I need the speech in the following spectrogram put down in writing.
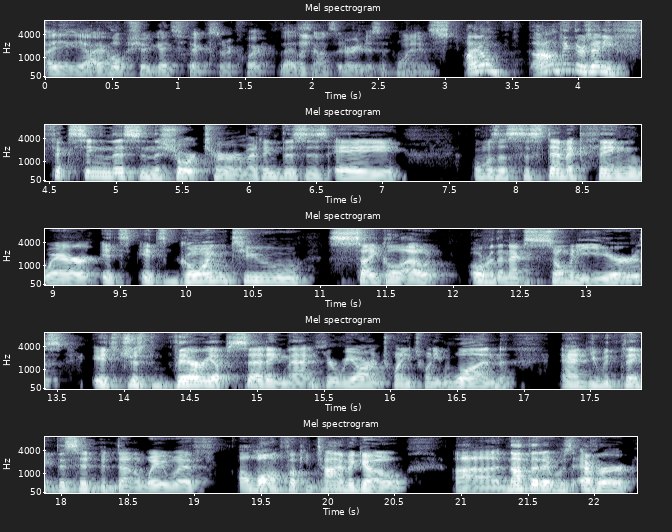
I, yeah, I hope shit gets fixed real quick. That sounds very disappointing. I don't I don't think there's any fixing this in the short term. I think this is a almost a systemic thing where it's it's going to cycle out over the next so many years. It's just very upsetting that here we are in 2021 and you would think this had been done away with a long fucking time ago. Uh not that it was ever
